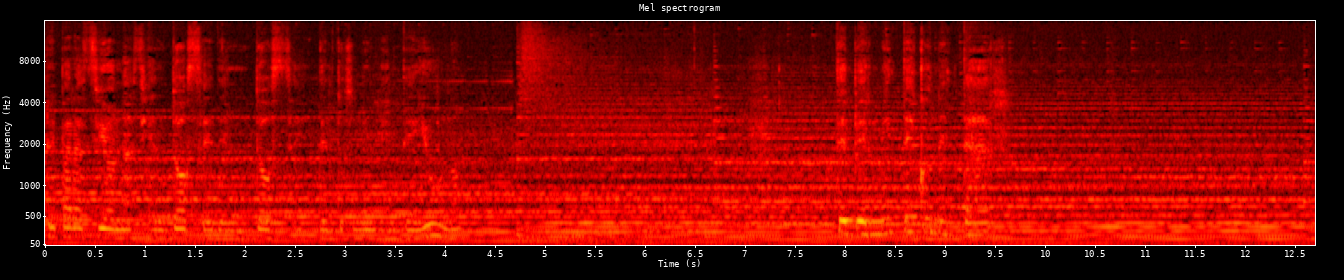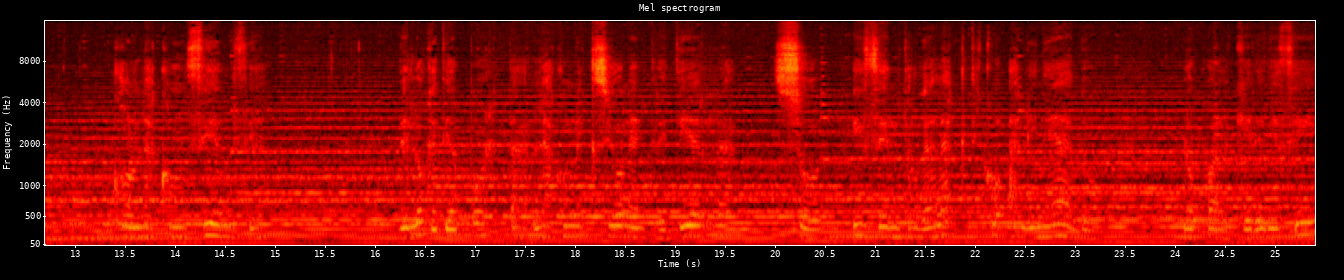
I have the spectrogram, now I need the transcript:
preparación hacia el 12 del 12 del 2021 te permite conectar con la conciencia de lo que te aporta la conexión entre Tierra, Sol y centro galáctico alineado, lo cual quiere decir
